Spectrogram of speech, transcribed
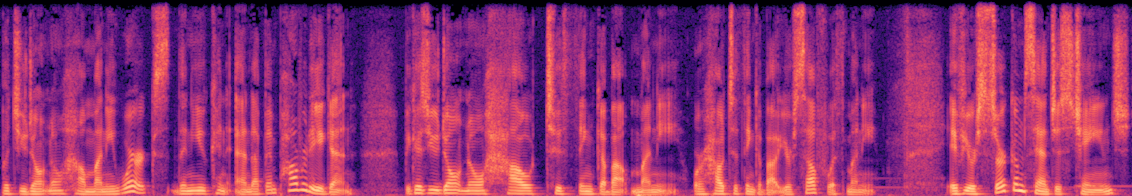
but you don't know how money works, then you can end up in poverty again because you don't know how to think about money or how to think about yourself with money. If your circumstances change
